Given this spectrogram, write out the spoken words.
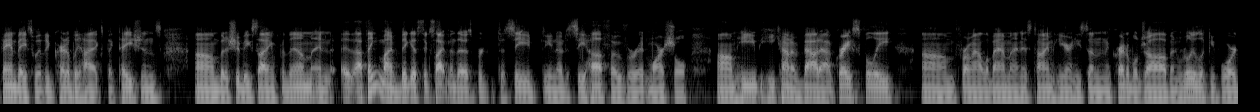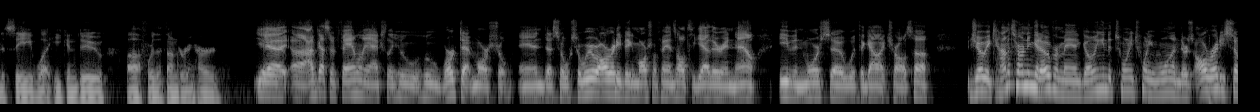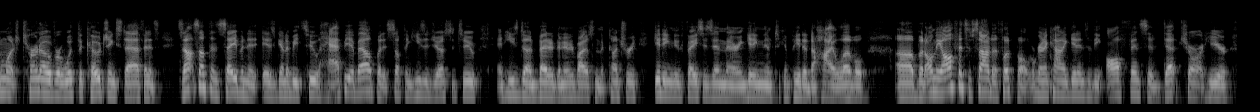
fan base with incredibly high expectations. Um, but it should be exciting for them. And I think my biggest excitement though is for to see you know to see Huff over at Marshall. Um, he he kind of bowed out gracefully um, from Alabama in his time here, and he's done an incredible job. And really looking forward to see what he can do uh, for the Thundering Herd. Yeah, uh, I've got some family actually who who worked at Marshall, and uh, so so we were already big Marshall fans all together, and now even more so with a guy like Charles Huff. Joey, kind of turning it over, man. Going into 2021, there's already so much turnover with the coaching staff, and it's it's not something Saban is going to be too happy about, but it's something he's adjusted to, and he's done better than everybody else in the country, getting new faces in there and getting them to compete at a high level. Uh, but on the offensive side of the football, we're going to kind of get into the offensive depth chart here.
